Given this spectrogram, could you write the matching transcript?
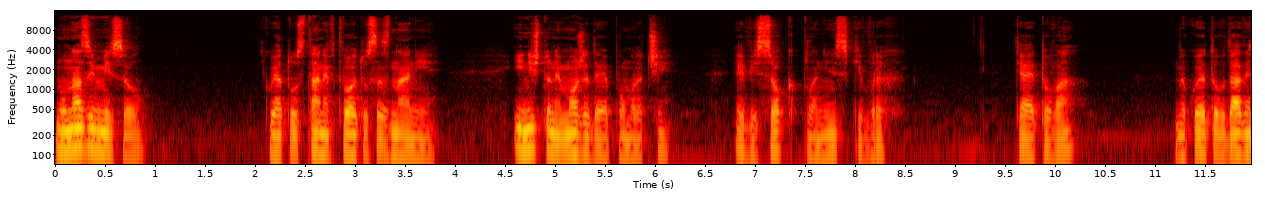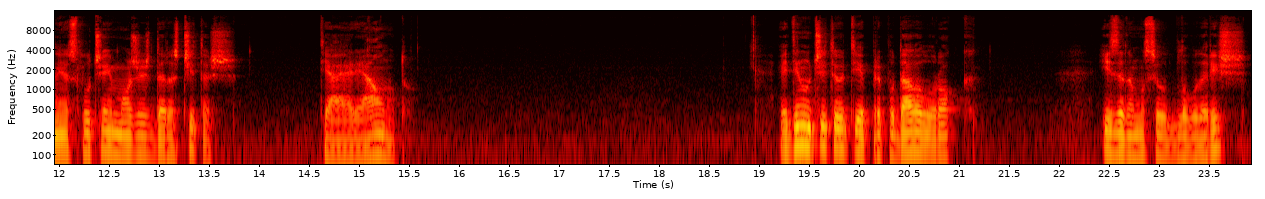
Но нази мисъл, която остане в твоето съзнание и нищо не може да я помрачи, е висок планински връх. Тя е това, на което в дадения случай можеш да разчиташ. Тя е реалното. Един учител ти е преподавал урок и за да му се отблагодариш,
